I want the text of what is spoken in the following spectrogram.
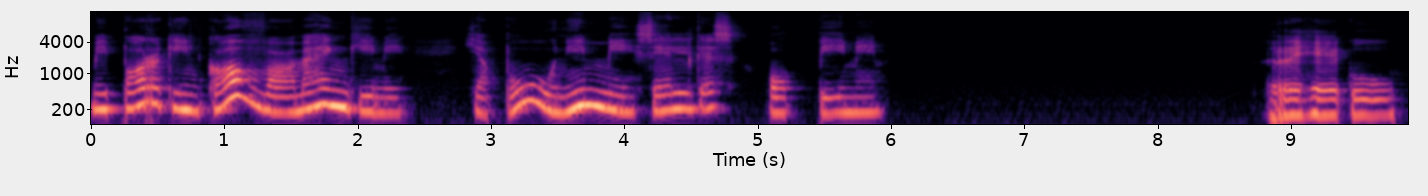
mi pargin kavva mängimi ja puunimmi selges opimi. Rehekuu.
